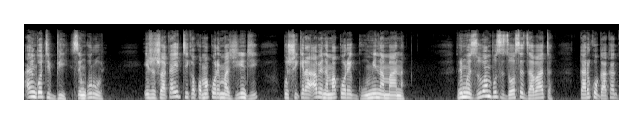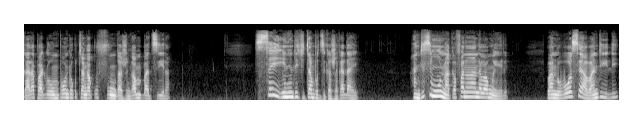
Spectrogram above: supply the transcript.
aingoti b senguruve izvi zvakaitika kwamakore mazhinji kusvikira ave namakore gumi namana. Rimwe zuva mbuzi dzose dzavata karikoga akagara padombo ndokutanga kufunga zvingamubatsira. Sei ini ndichitambudzika zvakadai? Handisi munhu akafanana nevamwe here? Vanhu vose havandidi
